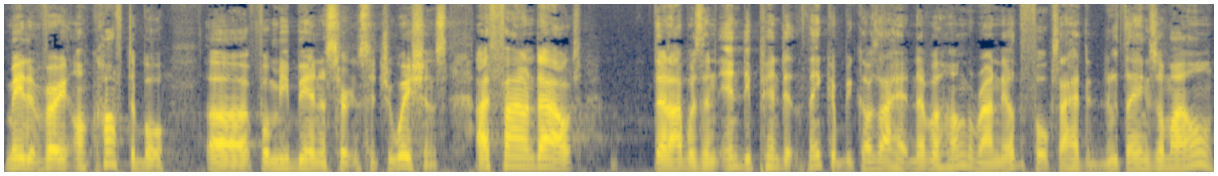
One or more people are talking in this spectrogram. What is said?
made it very uncomfortable uh, for me being in certain situations. I found out that I was an independent thinker because I had never hung around the other folks. I had to do things on my own.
